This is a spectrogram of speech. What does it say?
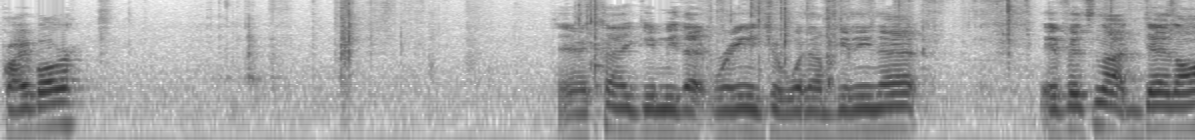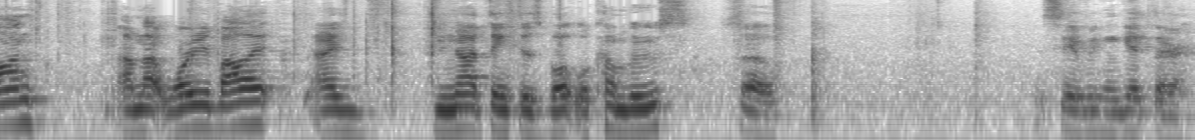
pry bar. And kind of give me that range of what I'm getting at. If it's not dead on, I'm not worried about it. I do not think this bolt will come loose. So, let's see if we can get there.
